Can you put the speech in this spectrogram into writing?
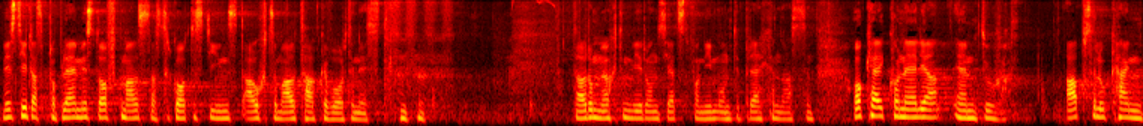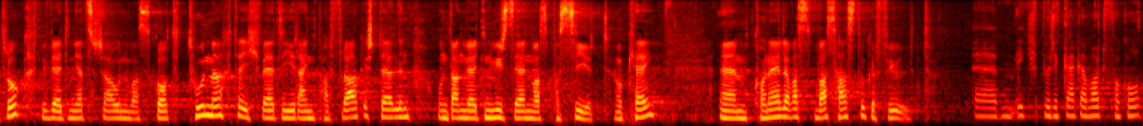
Wisst ihr, das Problem ist oftmals, dass der Gottesdienst auch zum Alltag geworden ist. Darum möchten wir uns jetzt von ihm unterbrechen lassen. Okay, Cornelia, ähm, du absolut keinen Druck. Wir werden jetzt schauen, was Gott tun möchte. Ich werde ihr ein paar Fragen stellen und dann werden wir sehen, was passiert. Okay? Ähm, Cornelia, was, was hast du gefühlt? Ähm, ich spüre die Gegenwart von Gott,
